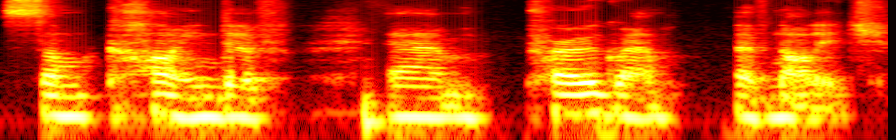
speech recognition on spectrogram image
some kind of um, program of knowledge.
